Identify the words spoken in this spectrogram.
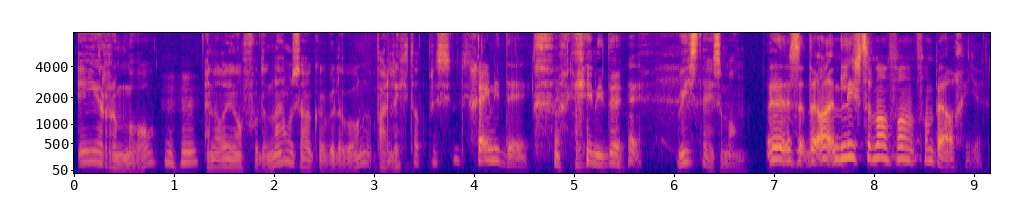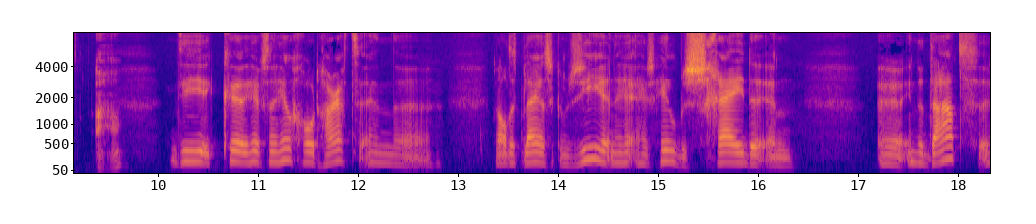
Eremo. En alleen al voor de naam zou ik er willen wonen. Waar ligt dat precies? Geen idee. Geen idee. Wie is deze man? Eh, de liefste man van, van België. Aha. Die ik, eh, heeft een heel groot hart en eh, ik ben altijd blij als ik hem zie. En hij, hij is heel bescheiden en eh, inderdaad eh,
